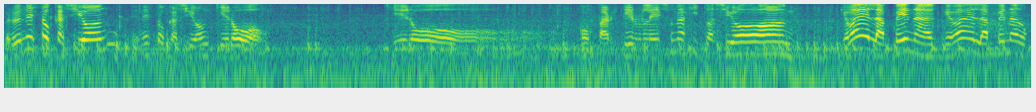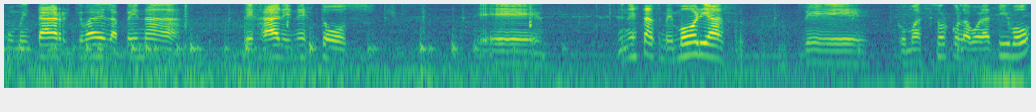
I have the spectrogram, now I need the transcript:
Pero en esta ocasión, en esta ocasión quiero, quiero compartirles una situación que vale la pena, que vale la pena documentar, que vale la pena dejar en estos, eh, en estas memorias de como asesor colaborativo.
